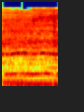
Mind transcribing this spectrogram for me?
Shut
